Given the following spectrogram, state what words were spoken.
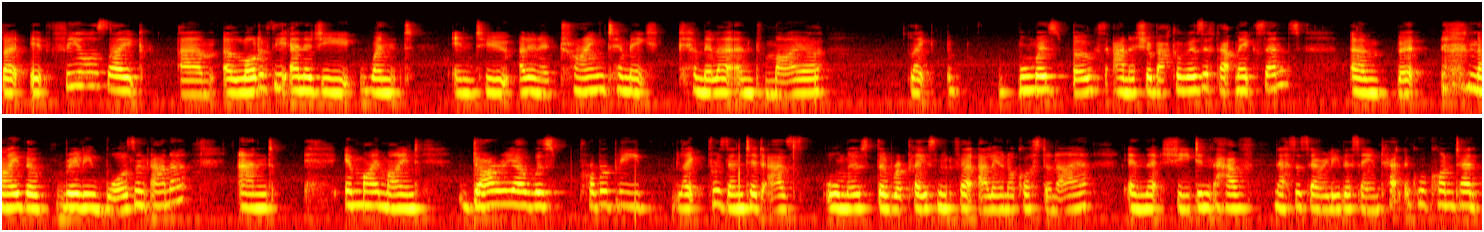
but it feels like um, a lot of the energy went into, I don't know, trying to make Kamila and Maya like almost both Anna Shcherbakovas, if that makes sense. Um, but neither really wasn't Anna. And in my mind, Daria was probably like presented as almost the replacement for Aliona Kostornaia in that she didn't have necessarily the same technical content,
